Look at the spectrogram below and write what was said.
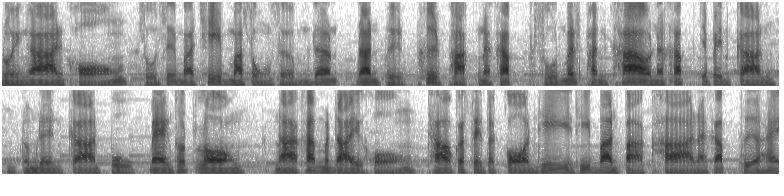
หน่วยงานของศูนย์เรียนอาชีพมาส่งเสริมด้านด้านพืชพืชผักนะครับศูนย์เมล็ดพันธุ์ข้าวนะครับจะเป็นการดำเนินการปลูกแปลงทดลอง นาข้ามบันไดของชาวเกษตรกรที่ที่บ้านป่าคานะครับเพื่อให้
